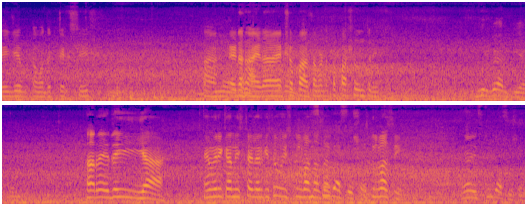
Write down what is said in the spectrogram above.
এই যে আমাদের ট্যাক্সি হ্যাঁ এটা না এটা একশো পাঁচ আমারটা তো পাঁচশো উনত্রিশ। ঘুরবে আর কি এখন? আরে এই ইয়া আমেরিকান স্টাইলের কিছু স্কুল বাস আছে। স্কুল বাসই হ্যাঁ স্কুল বাস সব।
